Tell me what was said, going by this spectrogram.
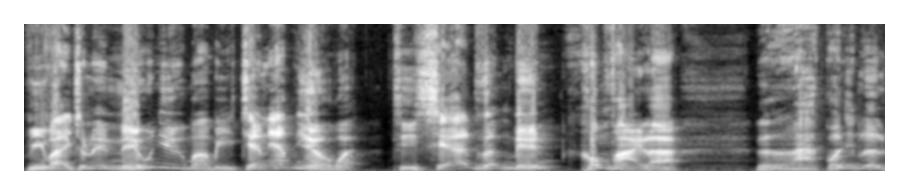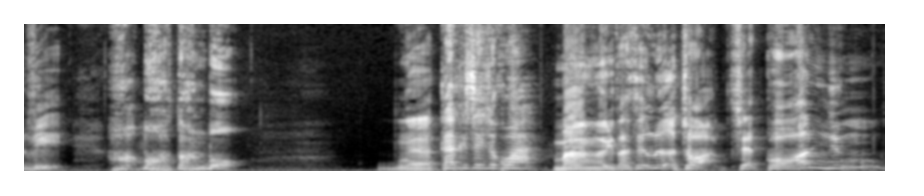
Vì vậy cho nên nếu như mà bị chèn ép nhiều ấy, thì sẽ dẫn đến không phải là là có những đơn vị họ bỏ toàn bộ ờ, các cái sách giáo khoa, mà người ta sẽ lựa chọn, sẽ có những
